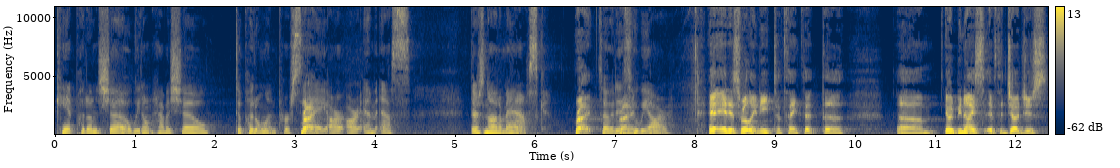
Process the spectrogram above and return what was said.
can't put on a show. We don't have a show to put on per se. Right. Our our MS, there's not a mask, Right. so it is right. who we are. And, and it's really neat to think that the um, it would be nice if the judges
